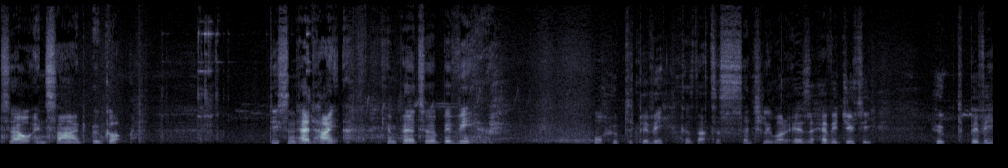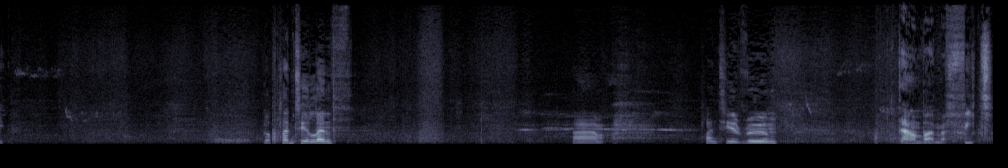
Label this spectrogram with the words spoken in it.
So inside we've got decent head height compared to a bivy or hooped bivy because that's essentially what it is, a heavy duty hooped bivy. Got plenty of length, um, plenty of room down by my feet.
